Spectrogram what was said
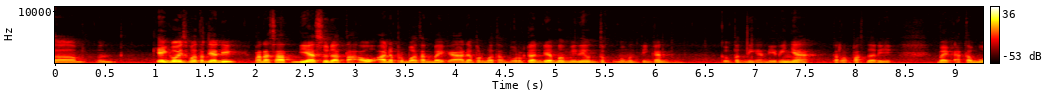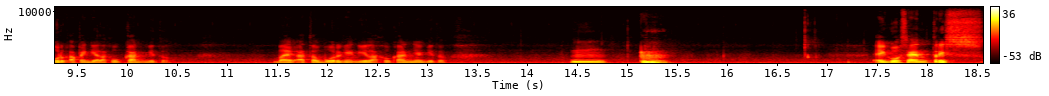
Um, egoisme terjadi pada saat dia sudah tahu ada perbuatan baik ada perbuatan buruk dan dia memilih untuk mementingkan kepentingan dirinya terlepas dari baik atau buruk apa yang dia lakukan gitu baik atau buruk yang dilakukannya gitu. Hmm. egosentris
